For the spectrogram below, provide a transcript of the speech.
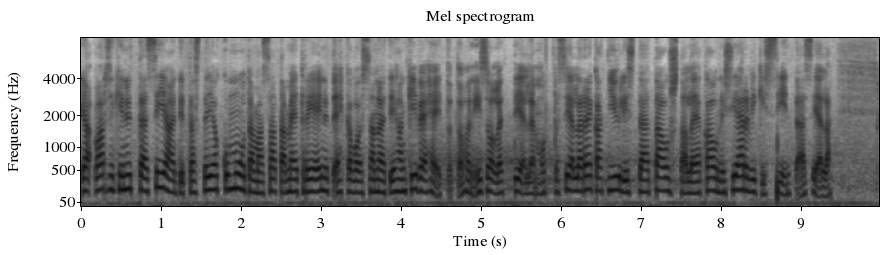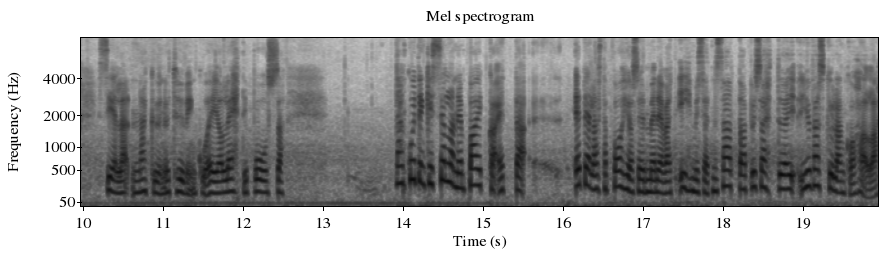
ja varsinkin nyt tämä sijainti, tästä joku muutama sata metriä, ei nyt ehkä voi sanoa, että ihan kiveheitto tuohon isolle tielle, mutta siellä rekat jylistää taustalla ja kaunis järvikin siintää siellä. Siellä näkyy nyt hyvin, kun ei ole lehti puussa. Tämä on kuitenkin sellainen paikka, että etelästä pohjoiseen menevät ihmiset, ne saattaa pysähtyä Jyväskylän kohdalla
